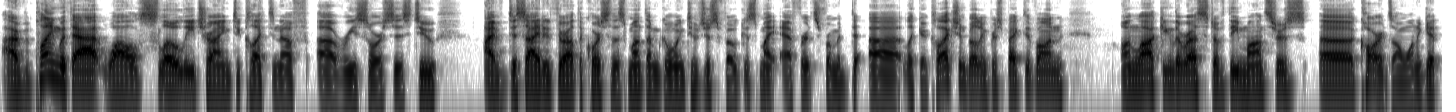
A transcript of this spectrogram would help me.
I've been playing with that while slowly trying to collect enough uh, resources to. I've decided throughout the course of this month, I'm going to just focus my efforts from a uh, like a collection building perspective on unlocking the rest of the monsters uh cards. I want to get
